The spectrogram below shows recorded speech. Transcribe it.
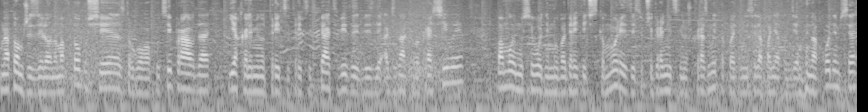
на том же зеленом автобусе, с другого пути, правда. Ехали минут 30-35, виды везде одинаково красивые. По-моему, сегодня мы в Адриатическом море, здесь вообще граница немножко размыта, поэтому не всегда понятно, где мы находимся.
